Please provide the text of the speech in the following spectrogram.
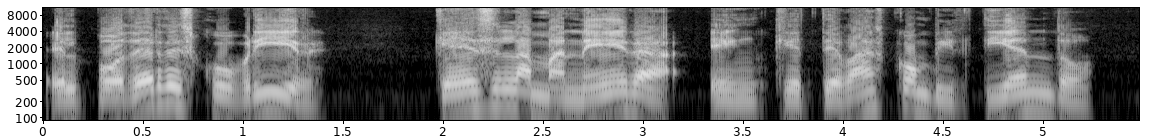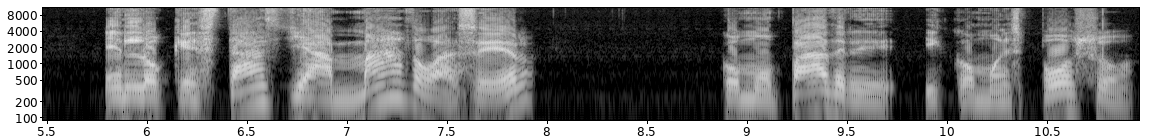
el poder descubrir qué es la manera en que te vas convirtiendo en lo que estás llamado a hacer, como padre y como esposo,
